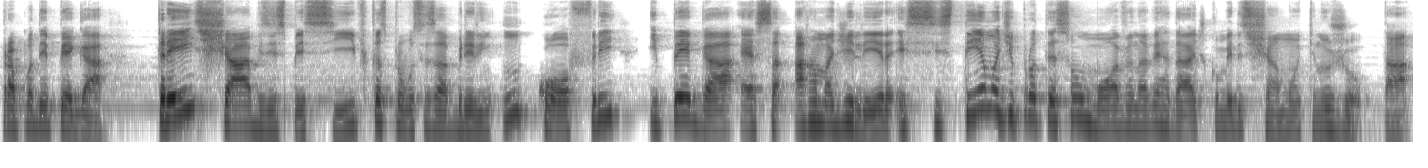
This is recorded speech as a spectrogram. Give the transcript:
para poder pegar três chaves específicas para vocês abrirem um cofre e pegar essa armadilheira, esse sistema de proteção móvel, na verdade, como eles chamam aqui no jogo, tá?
